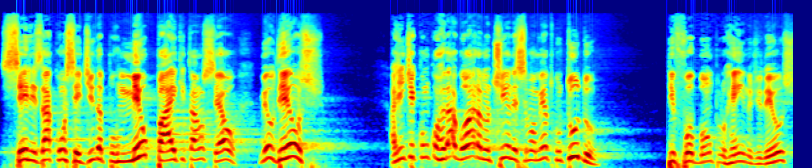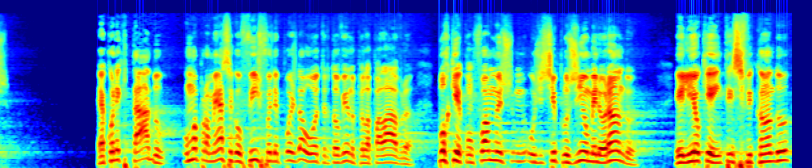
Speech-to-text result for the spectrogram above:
se lhes há concedida por meu Pai que está no céu. Meu Deus! A gente tinha que concordar agora, não tinha nesse momento com tudo que for bom para o reino de Deus. É conectado. Uma promessa que eu fiz foi depois da outra, estou vendo pela palavra? Porque conforme os, os discípulos iam melhorando, ele ia o quê? Intensificando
